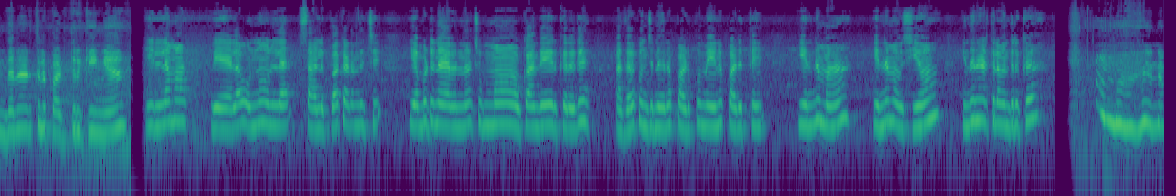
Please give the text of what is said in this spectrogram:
இந்த நேரத்துல படுத்திருக்கீங்க? இல்லம்மா வேலை ஒன்றும் இல்லை. சலுப்பா கிடந்துச்சு. எம்பிட்டு நேரம் தான் சும்மா உட்காந்தே இருக்கிறது. அதான் கொஞ்ச நேரம் படுப்புமேனு படுத்தேன். என்னம்மா என்னம்மா விஷயம்? இந்த நேரத்தில் வந்திருக்க? அம்மா என்ன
